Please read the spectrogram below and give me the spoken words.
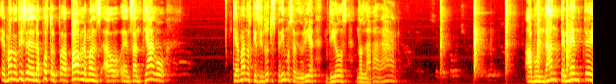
hermanos, dice el apóstol Pablo en Santiago, hermanos, que si nosotros pedimos sabiduría, Dios nos la va a dar abundantemente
